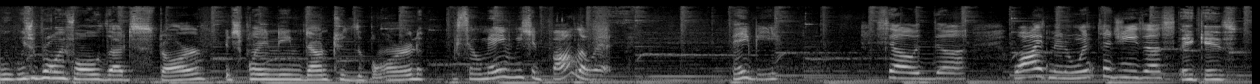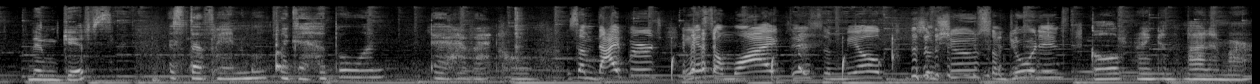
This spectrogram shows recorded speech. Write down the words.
We we should probably follow that star. It's pointing down to the barn. So maybe we should follow it. Maybe. So the wise men went to Jesus. They gave them gifts. A stuffed animal, like a hippo one, that I have at home. some diapers and some wipes and some milk, some shoes, some Jordans. Gold ring and Latimer.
